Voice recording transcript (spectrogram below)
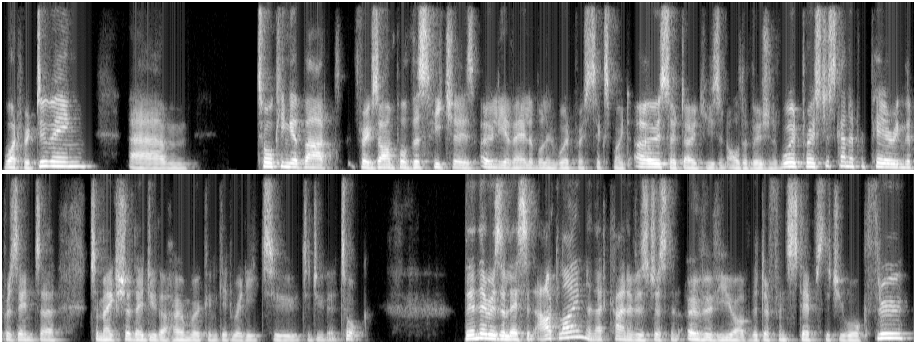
what we're doing, um, talking about, for example, this feature is only available in WordPress 6.0, so don't use an older version of WordPress, just kind of preparing the presenter to make sure they do the homework and get ready to, to do their talk. Then there is a lesson outline, and that kind of is just an overview of the different steps that you walk through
